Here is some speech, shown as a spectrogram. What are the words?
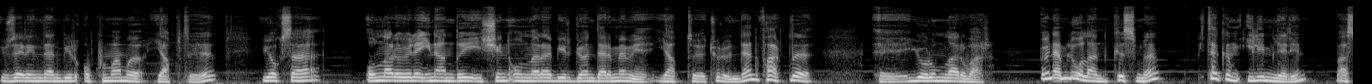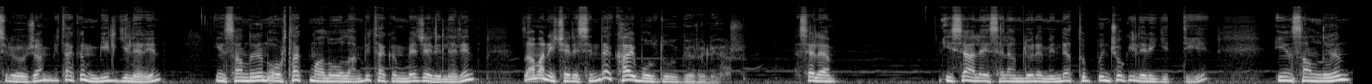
üzerinden bir okuma mı yaptığı yoksa onlar öyle inandığı için onlara bir gönderme mi yaptığı türünden farklı e, yorumlar var. Önemli olan kısmı bir takım ilimlerin, Basri Hocam, bir takım bilgilerin, insanlığın ortak malı olan bir takım becerilerin zaman içerisinde kaybolduğu görülüyor. Mesela İsa Aleyhisselam döneminde tıbbın çok ileri gittiği, insanlığın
